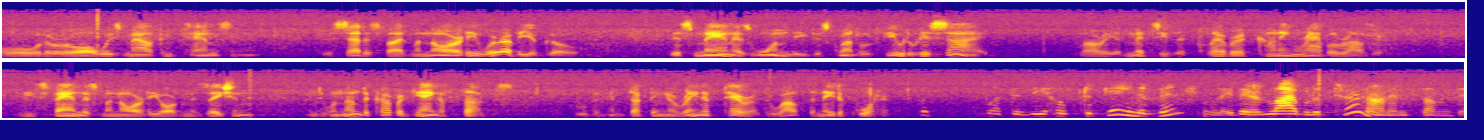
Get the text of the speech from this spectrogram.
Oh, there are always malcontents and a dissatisfied minority wherever you go. This man has won the disgruntled few to his side. Lowry admits he's a clever, cunning rabble rouser. And he's fanned this minority organization into an undercover gang of thugs who've been conducting a reign of terror throughout the native quarter. But what does he hope to gain eventually? They're liable to turn on him someday.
